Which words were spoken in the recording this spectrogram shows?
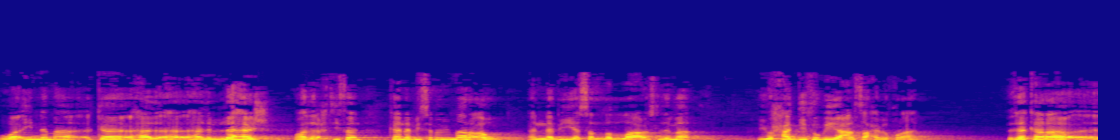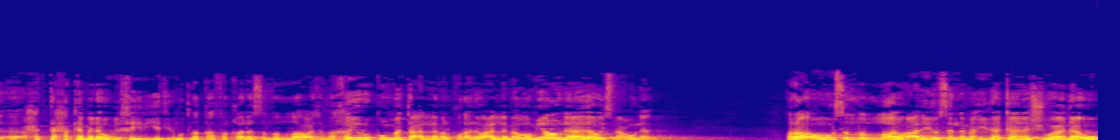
وإنما هذا اللهج وهذا الاحتفال كان بسبب ما رأوا. النبي صلى الله عليه وسلم يحدث به عن صاحب القرآن. ذكر حتى حكم له بالخيرية المطلقة فقال صلى الله عليه وسلم خيركم من تعلم القرآن وعلمه وهم يرون هذا ويسمعونه. رأوه صلى الله عليه وسلم إذا كان الشهداء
